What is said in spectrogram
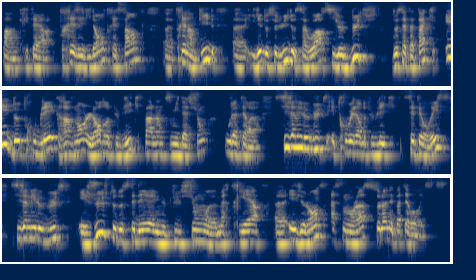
par un critère très évident, très simple, euh, très limpide. Euh, il est de celui de savoir si le but de cette attaque est de troubler gravement l'ordre public par l'intimidation ou la terreur. Si jamais le but est de troubler l'ordre public, c'est terroriste. Si jamais le but est juste de céder à une pulsion euh, meurtrière euh, et violente, à ce moment-là, cela n'est pas terroriste.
